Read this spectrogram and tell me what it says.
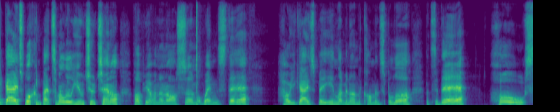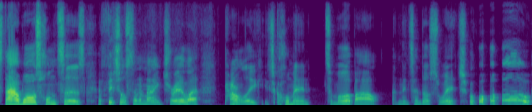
guys, welcome back to my little YouTube channel. Hope you're having an awesome Wednesday. How are you guys being? Let me know in the comments below. But today, oh, Star Wars Hunters official cinematic trailer. Apparently, it's coming to mobile and Nintendo Switch. Ho, ho, ho, ho.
